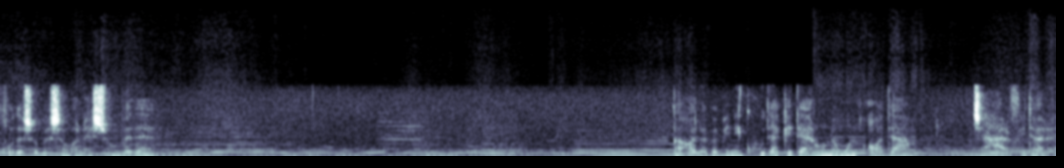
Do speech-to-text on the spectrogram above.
خودش رو به شما نشون بده. حالا ببینید کودک درون اون آدم چه حرفی داره.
